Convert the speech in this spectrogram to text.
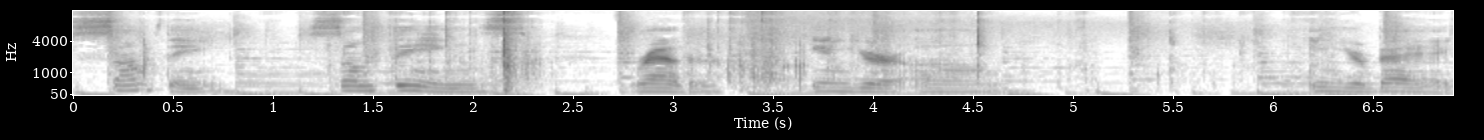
something, some things rather, in your um, in your bag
